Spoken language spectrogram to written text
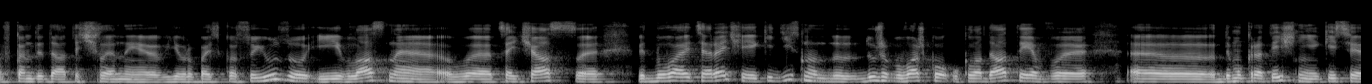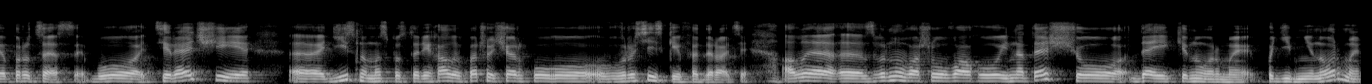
в кандидати члени в Європейського союзу, і власне в цей час е, відбуваються речі, які дійсно е, дуже важко укладати в е, демократичні якісь процеси. Бо ці речі е, дійсно ми спостерігали в першу чергу в Російській Федерації. Але е, зверну вашу увагу і на те, що деякі норми, подібні норми.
